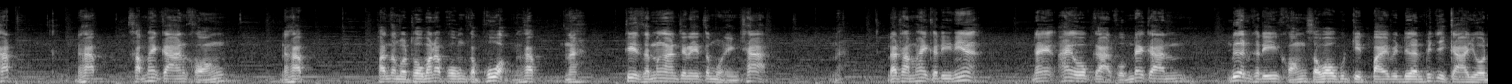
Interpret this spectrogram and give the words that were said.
คัดนะครับคำให้การของนะครับพันตำรวจโทมนพงศ์กับพวกนะครับนะที่สำนักงานเจรตำรวจแห่งชาติ และทำให้คดีเนี้ยให้โอกาสผมได้การเลื่อนคดีของสวภูกิจไปเป็นเดือนพฤศจิกายน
